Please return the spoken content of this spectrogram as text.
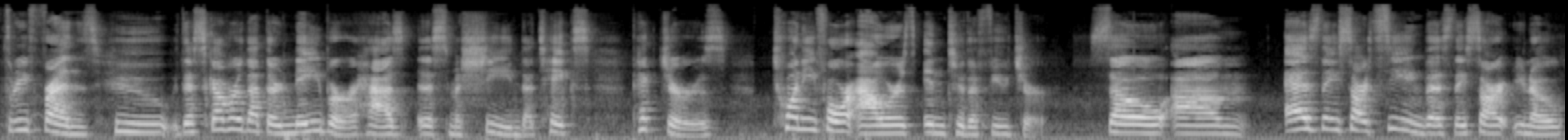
three friends who discover that their neighbor has this machine that takes pictures 24 hours into the future. So um, as they start seeing this, they start, you know,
